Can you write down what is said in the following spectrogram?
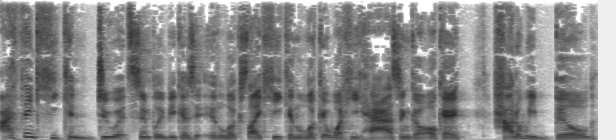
I think he can do it simply because it looks like he can look at what he has and go, okay, how do we build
